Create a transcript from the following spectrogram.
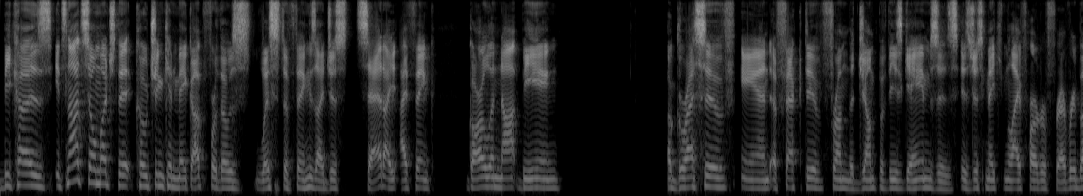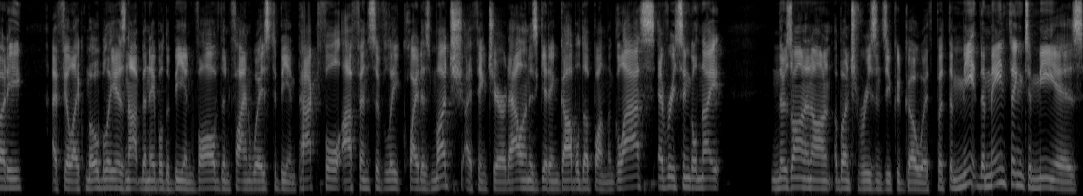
Because it's not so much that coaching can make up for those list of things I just said. I, I think Garland not being aggressive and effective from the jump of these games is is just making life harder for everybody. I feel like Mobley has not been able to be involved and find ways to be impactful offensively quite as much. I think Jarrett Allen is getting gobbled up on the glass every single night. And there's on and on a bunch of reasons you could go with. But the me- the main thing to me is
